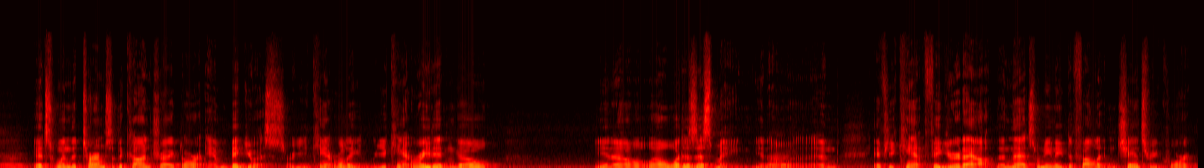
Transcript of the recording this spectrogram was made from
Right. It's when the terms of the contract are ambiguous, or you Mm-hmm. can't really, you can't read it and go, you know, well, what does this mean? You know, Right. and if you can't figure it out, then that's when you need to file it in Chancery Court,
